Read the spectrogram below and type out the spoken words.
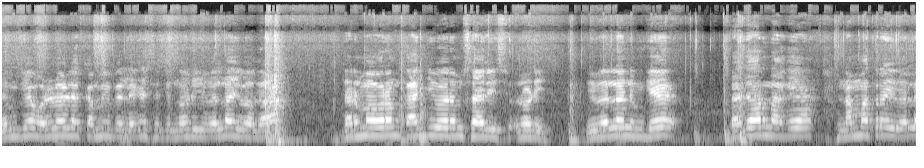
ನಿಮಗೆ ಒಳ್ಳೊಳ್ಳೆ ಕಮ್ಮಿ ಬೆಲೆಗೆ ಸಿಕ್ಕಿದೆ ನೋಡಿ ಇವೆಲ್ಲ ಇವಾಗ ಧರ್ಮವರಂ, ಕಾಂಜೀವರಂ ಸ್ಯಾರೀಸ್ ನೋಡಿ ಇವೆಲ್ಲ ನಿಮಗೆ ಬಜಾರ್ನಾಗೆ ನಮ್ಮ ಹತ್ರ ಇವೆಲ್ಲ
